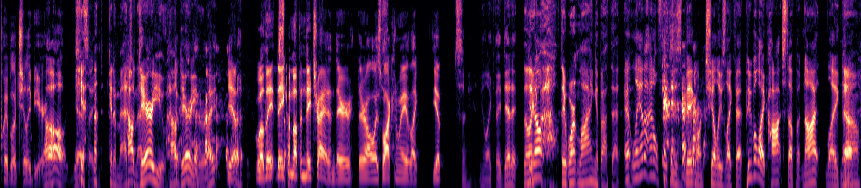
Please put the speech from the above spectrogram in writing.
Pueblo chili beer. Oh, yes. Yeah, I can imagine. How that. dare you? How dare you, right? Yep. Well, they they come up and they try it and they're they're always walking away like, "Yep, So you're like, they did it. They're you like, know, "Oh, they weren't lying about that. Atlanta, I don't think is big on chilies like that. People like hot stuff, but not like. Uh, No.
